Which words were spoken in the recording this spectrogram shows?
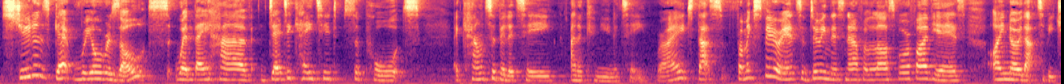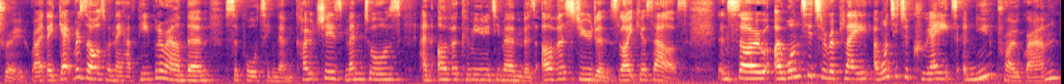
students get real results when they have dedicated support, accountability, and a community, right? That's from experience of doing this now for the last four or five years. I know that to be true, right? They get results when they have people around them supporting them coaches, mentors, and other community members, other students like yourselves. And so I wanted to replace, I wanted to create a new program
